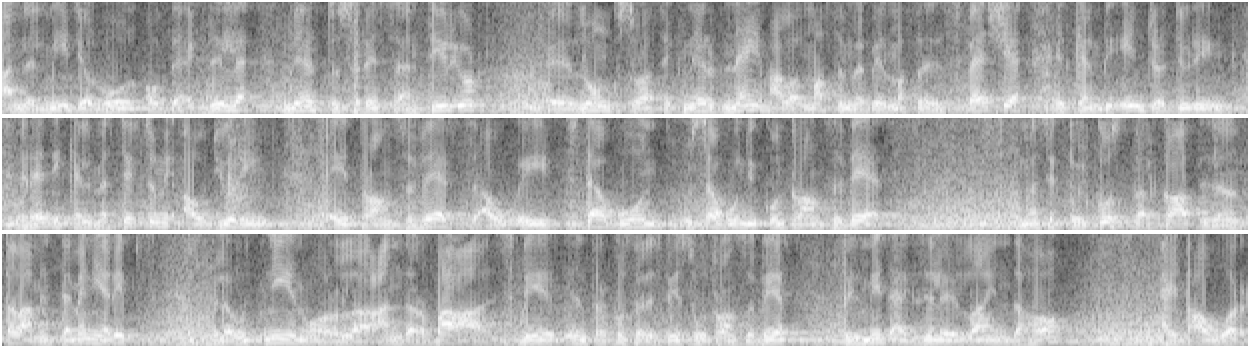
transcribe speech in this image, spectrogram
عاملة ال medial wall of the axilla nerve to serratus anterior long thoracic nerve نايم على ال muscle ما بين ال muscle وال fascia. It can be injured during radical mastectomy أو during a transverse أو a stab wound. وال stab wound يكون transverse. وماسك في ال costal cartilage لأن طلع من 8 ribs. فلو اثنين ولا عند أربعة space intercostal space و transverse. في ال mid axillary line ده اهو هيتعور.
